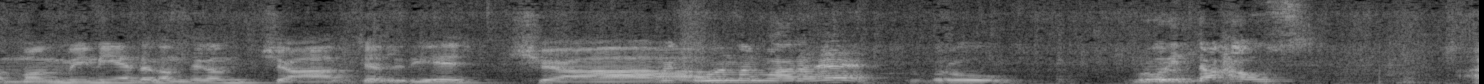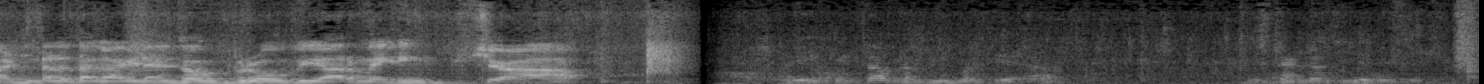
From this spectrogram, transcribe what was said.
अब मम्मी नहीं है तो कम से कम चाप चल रही है चाप कौन बनवा रहा है? Bro bro in the house under the guidance of bro we are making chaap भाई एक एक चाप रखनी पड़ती है यार। स्ट्रेटजी है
